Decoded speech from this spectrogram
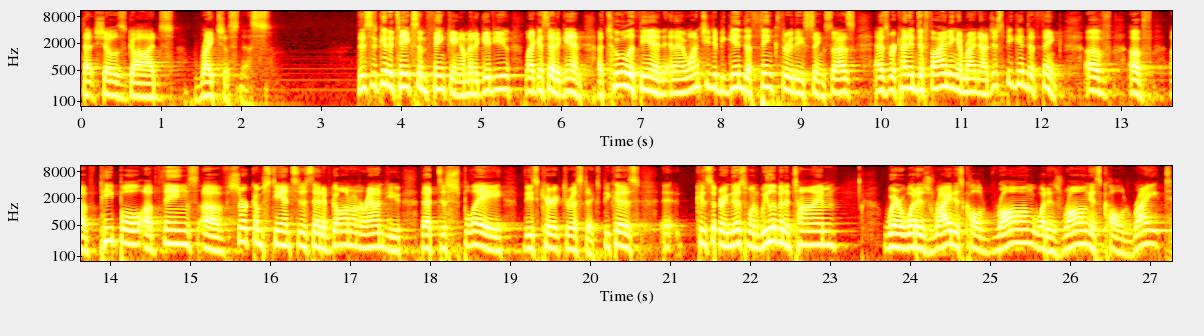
that shows God's righteousness This is going to take some thinking. I'm going to give you, like I said again, a tool at the end, and I want you to begin to think through these things. So, as, as we're kind of defining them right now, just begin to think of, of, of people, of things, of circumstances that have gone on around you that display these characteristics. Because uh, considering this one, we live in a time where what is right is called wrong, what is wrong is called right.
